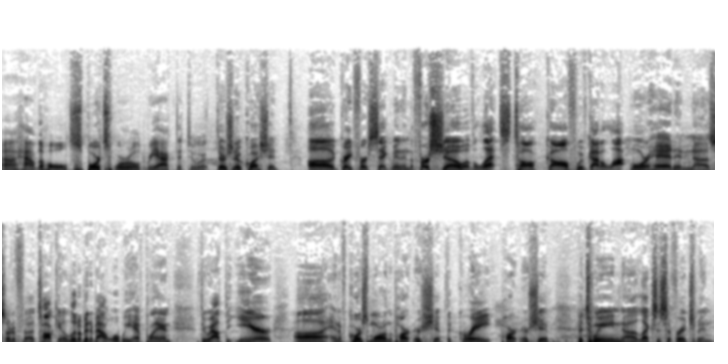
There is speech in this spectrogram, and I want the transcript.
uh, how the whole sports world reacted to it. There's no question. Uh, great first segment and the first show of Let's Talk Golf. We've got a lot more ahead and uh, sort of uh, talking a little bit about what we have planned throughout the year, uh, and of course more on the partnership, the great partnership between uh, Lexus of Richmond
